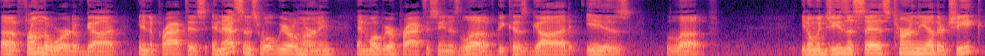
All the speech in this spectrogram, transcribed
uh, from the Word of God into practice, in essence, what we are learning and what we are practicing is love, because God is love. You know, when Jesus says, "Turn the other cheek,"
